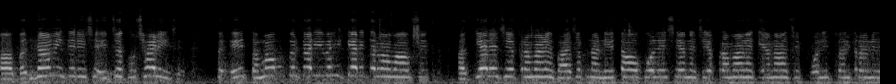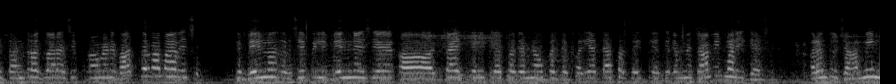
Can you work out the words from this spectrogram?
બદનામી કરી છે, ઇજ્જત ઉછાળી છે. તો એ તમામ ઉપર કાર્યવાહી ક્યારે કરવામાં આવશે? અત્યારે જે પ્રમાણે ભાજપના નેતાઓ બોલે છે અને જે પ્રમાણે ત્યાંના જે પોલીસ તંત્ર અને તંત્ર દ્વારા જે પ્રમાણે વાત કરવામાં આવે છે કે બેનો જે પેલી બેનને જે અટકાયત કરી હતી અથવા તેમના ઉપર જે ફરિયાદ દાખલ થઈ હતી એમને જામીન મળી ગયા છે. પરંતુ જામીન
